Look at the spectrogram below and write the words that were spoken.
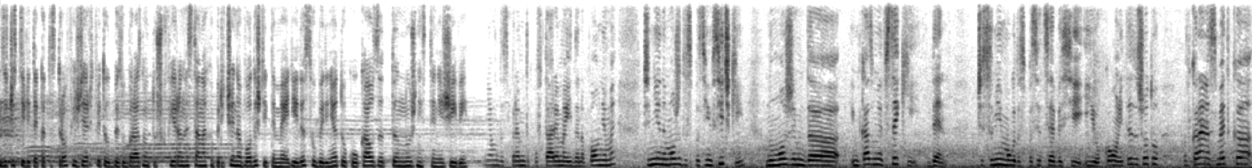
Зачистилите катастрофи и жертвите от безобразното шофиране станаха причина водещите медии да се обединят около каузата «Нужни сте ни живи». Няма да спрем да повтаряме и да напомняме, че ние не можем да спасим всички, но можем да им казваме всеки ден, че сами могат да спасят себе си и околните, защото в крайна сметка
